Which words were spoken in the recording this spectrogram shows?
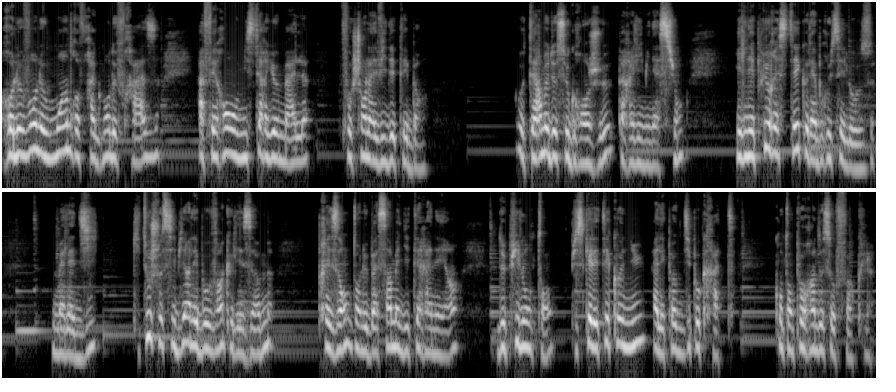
relevant le moindre fragment de phrase afférent au mystérieux mal fauchant la vie des Thébains. Au terme de ce grand jeu, par élimination, il n'est plus resté que la brucellose, maladie qui touche aussi bien les bovins que les hommes, présente dans le bassin méditerranéen depuis longtemps, puisqu'elle était connue à l'époque d'Hippocrate, contemporain de Sophocle.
